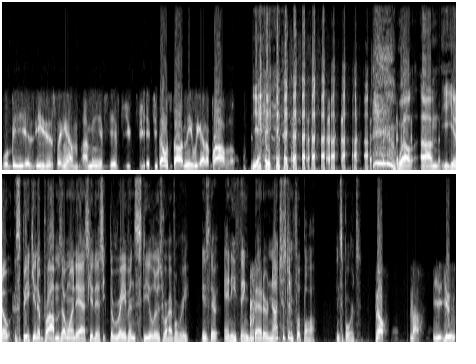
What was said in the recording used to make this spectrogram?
will be as easy as for him. I mean, if if you if you don't start me, we got a problem. Yeah. well, um, you know, speaking of problems, I wanted to ask you this: the Ravens Steelers rivalry. Is there anything better, not just in football, in sports? No, no. You, you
